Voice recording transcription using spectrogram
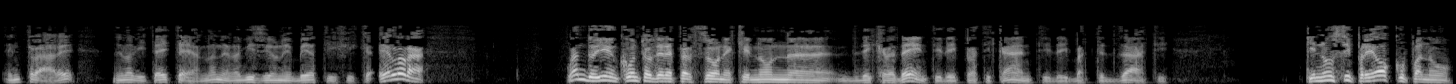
entrare nella vita eterna, nella visione beatifica. E allora, quando io incontro delle persone che non, eh, dei credenti, dei praticanti, dei battezzati, che non si preoccupano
